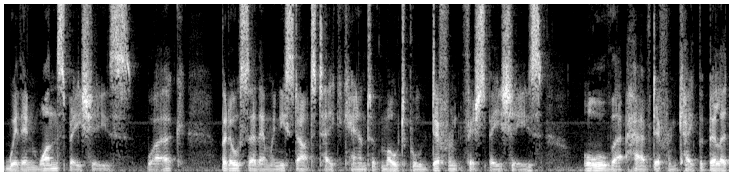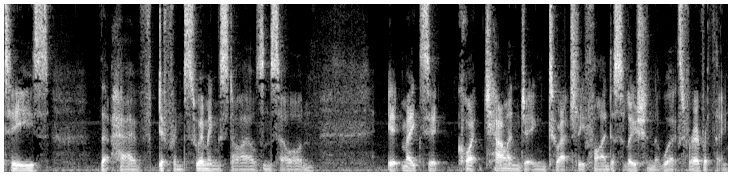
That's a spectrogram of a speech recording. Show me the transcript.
within one species work. But also, then when you start to take account of multiple different fish species, all that have different capabilities, that have different swimming styles, and so on, it makes it quite challenging to actually find a solution that works for everything.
